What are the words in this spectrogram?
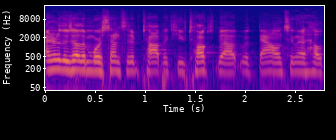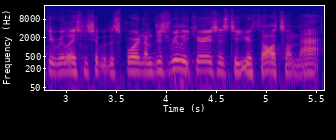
I know there's other more sensitive topics you've talked about with balancing that healthy relationship with the sport, and I'm just really curious as to your thoughts on that.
